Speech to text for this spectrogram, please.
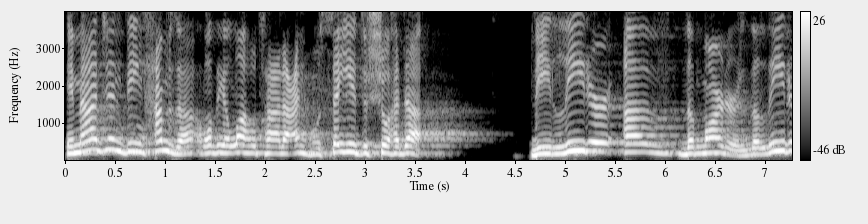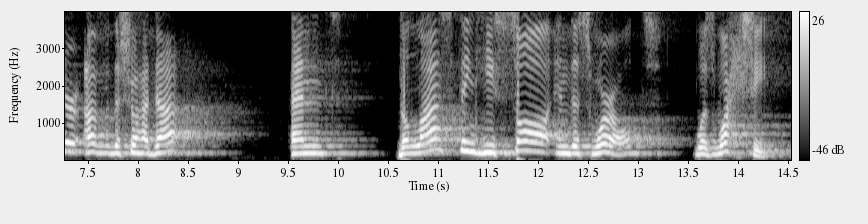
Imagine being Hamza radiallahu ta'ala anhu, Sayyid al-Shuhada, the leader of the martyrs, the leader of the Shuhada, and the last thing he saw in this world was Wahshi,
